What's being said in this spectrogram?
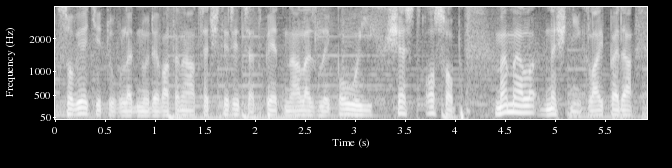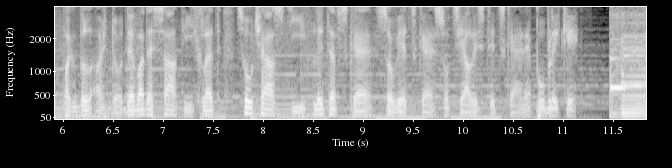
Sověti tu v lednu 1945 nalezli pouhých šest osob. Memel, dnešní Klajpeda, pak byl až do 90. let součástí Litevské sovětské socialistické republiky. thank you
